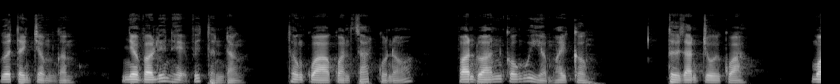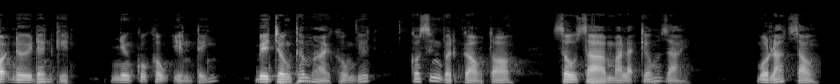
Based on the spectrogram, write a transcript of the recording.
Hứa thành trầm ngâm, nhờ vào liên hệ với thần đằng, thông qua quan sát của nó, phán đoán có nguy hiểm hay không. Thời gian trôi qua, mọi nơi đen kịt, nhưng cũng không yên tĩnh. Bên trong thâm hải không biết, có sinh vật gào to, sâu xa mà lại kéo dài. Một lát sau,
